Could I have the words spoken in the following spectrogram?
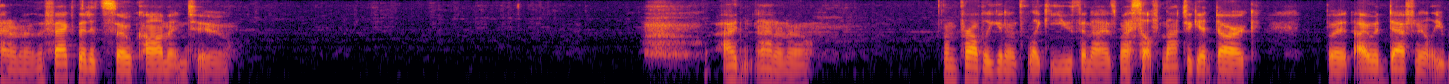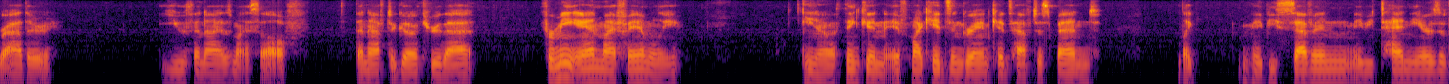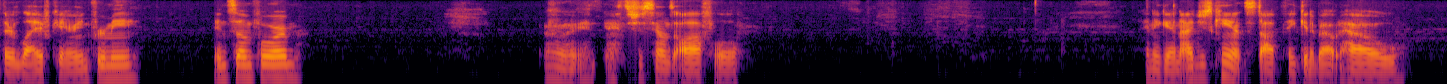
I don't know, the fact that it's so common too. I I don't know. I'm probably gonna like euthanize myself, not to get dark, but I would definitely rather euthanize myself than have to go through that for me and my family. You know, thinking if my kids and grandkids have to spend like maybe seven, maybe 10 years of their life caring for me in some form. Oh, it, it just sounds awful. And again, I just can't stop thinking about how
